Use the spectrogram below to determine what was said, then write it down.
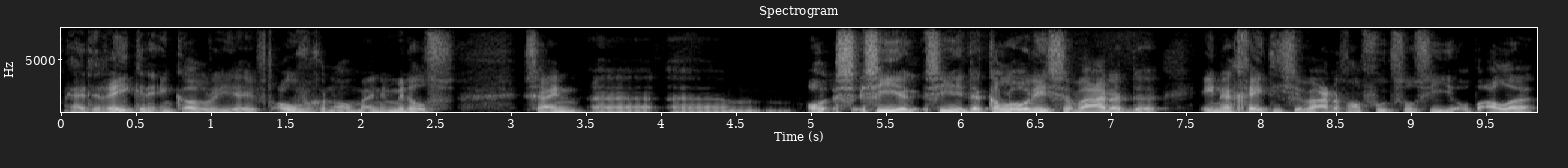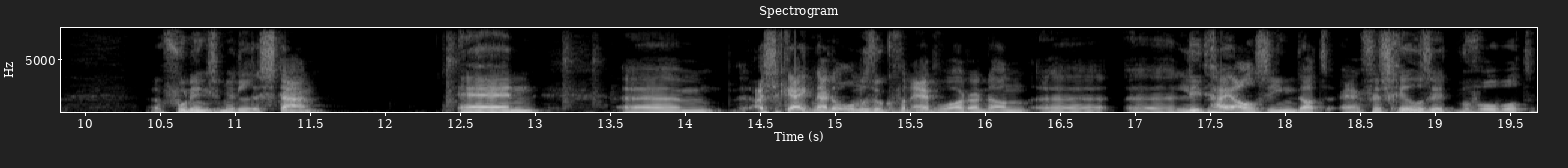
het rekenen in calorieën heeft overgenomen. En inmiddels zijn, uh, um, zie, je, zie je de calorische waarde, de energetische waarde van voedsel, zie je op alle uh, voedingsmiddelen staan. En um, als je kijkt naar de onderzoeken van Edwater, dan uh, liet hij al zien dat er verschil zit bijvoorbeeld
